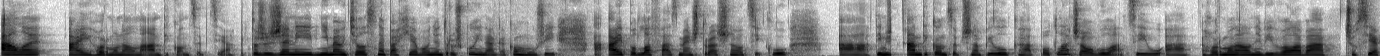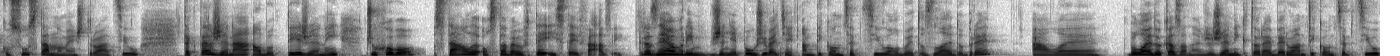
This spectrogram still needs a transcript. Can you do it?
ale aj hormonálna antikoncepcia. Pretože ženy vnímajú telesné pachy a vôňu trošku inak ako muži a aj podľa fáz menštruačného cyklu a tým, že antikoncepčná pilulka potláča ovuláciu a hormonálne vyvoláva čosi ako sústavnú menštruáciu, tak tá žena alebo tie ženy čuchovo stále ostávajú v tej istej fázi. Teraz nehovorím, že nepoužívajte antikoncepciu alebo je to zlé, dobre, ale bolo aj dokázané, že ženy, ktoré berú antikoncepciu,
